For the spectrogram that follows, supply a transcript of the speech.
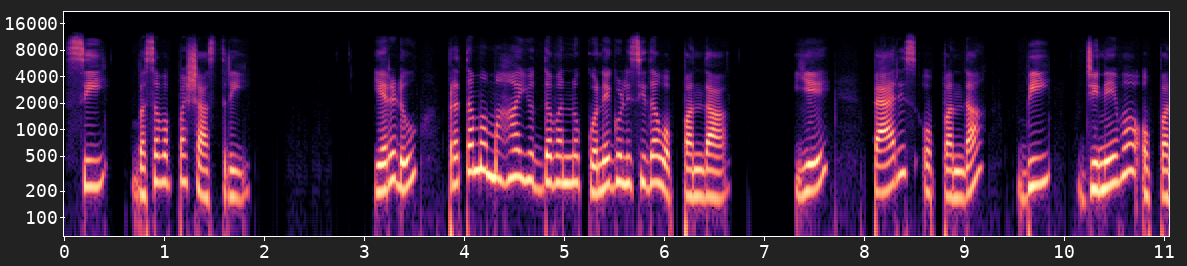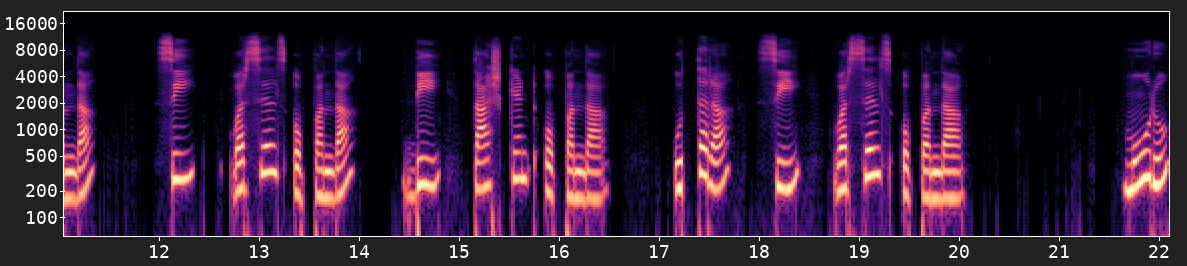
ಸಿ. ಬಸವಪ್ಪ ಶಾಸ್ತ್ರಿ. ಎರಡು, ಪ್ರಥಮ ಮಹಾಯುದ್ಧವನ್ನು ಕೊನೆಗೊಳಿಸಿದ ಒಪ್ಪಂದ. ಎ. ಪ್ಯಾರಿಸ್ ಒಪ್ಪಂದ. ಬಿ. ಜಿನೇವಾ ಒಪ್ಪಂದ. ಸಿ. ವರ್ಸೆಲ್ಸ್ ಒಪ್ಪಂದ. ಡಿ. ತಾಷ್ಕೆಂಟ್ ಒಪ್ಪಂದ. ಉತ್ತರ, ಸಿ. ವರ್ಸೆಲ್ಸ್ ಒಪ್ಪಂದ. ಮೂರು,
